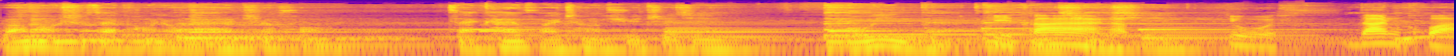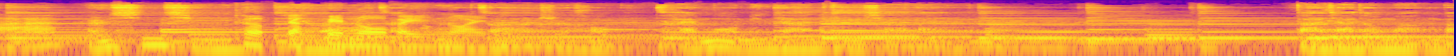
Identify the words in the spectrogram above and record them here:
往往是在朋友来了之后，在开怀畅叙之间，不应的 กี 一 ตาร์ 个 ครับ 气息。 อยู่ด้านขวา 而心情 เถิบจาก 也 เปียโน 往往 ไป 在 อีกหน่อย 朋友走了之后，才莫名的安定下来。大家都忙吧，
